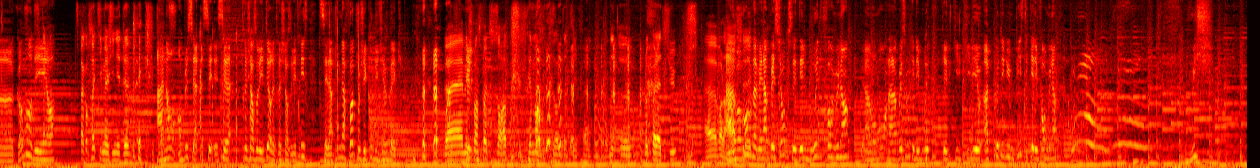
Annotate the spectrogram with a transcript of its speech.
Euh, comment dire C'est pas comme ça que t'imaginais Jeff Beck. je Ah non, en plus, c'est, très chers auditeurs et très chères auditrices, c'est la première fois que j'écoute du Jeff Beck. Ouais, mais je pense pas que ce soit vraiment représentatif. hein. Ne te bloque pas là-dessus. Euh, voilà. À un c'est- moment, on avait l'impression que c'était le bruit de Formule 1. Et à un moment, on a l'impression qu'il y a des bruits, qu'il est à côté d'une piste et qu'il y a des Formule 1. Oui.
